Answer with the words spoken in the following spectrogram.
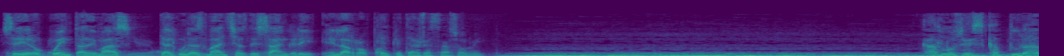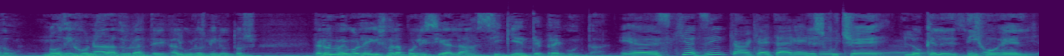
Se dieron cuenta además de algunas manchas de sangre en la ropa. Carlos es capturado. No dijo nada durante algunos minutos, pero luego le hizo a la policía la siguiente pregunta. Escuché lo que le dijo él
